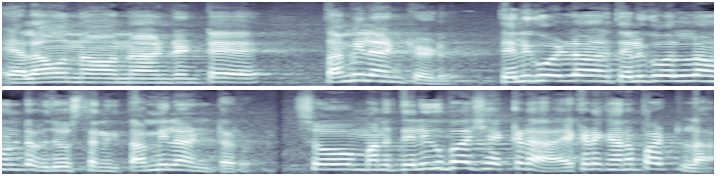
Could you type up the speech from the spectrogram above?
ఎలా ఉన్నావు అన్న అంటే తమిళ్ అంటాడు. తెలుగు వాళ్ళ తెలుగు వాళ్ళ ఉంటారు చూస్తానికి తమిళ్ అంటారు. సో మన తెలుగు భాష ఎక్కడ? ఎక్కడ కనపట్ల?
